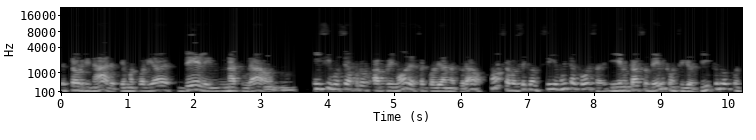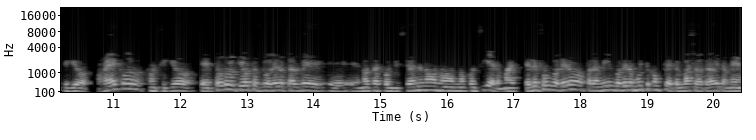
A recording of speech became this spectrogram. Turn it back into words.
extraordinária, tinha uma qualidade dele natural. Uhum. E se você aprimora essa qualidade natural, nossa, você consegue muita coisa. E no caso dele, conseguiu título, conseguiu recorde, conseguiu eh, todo o que outros goleiros, talvez eh, em outras condições, não, não, não conseguiram. Mas ele foi um goleiro, para mim, um goleiro muito completo. Embaixo da trave também,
